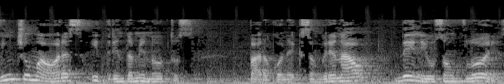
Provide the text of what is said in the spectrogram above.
21 horas e 30 minutos. Para o Conexão Grenal, Denilson Flores.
